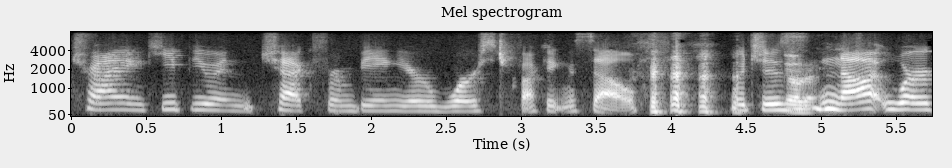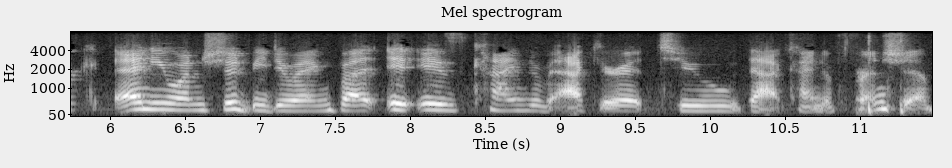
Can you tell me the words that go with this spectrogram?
try and keep you in check from being your worst fucking self which is No, that- not work anyone should be doing, but it is kind of accurate to that kind of friendship.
